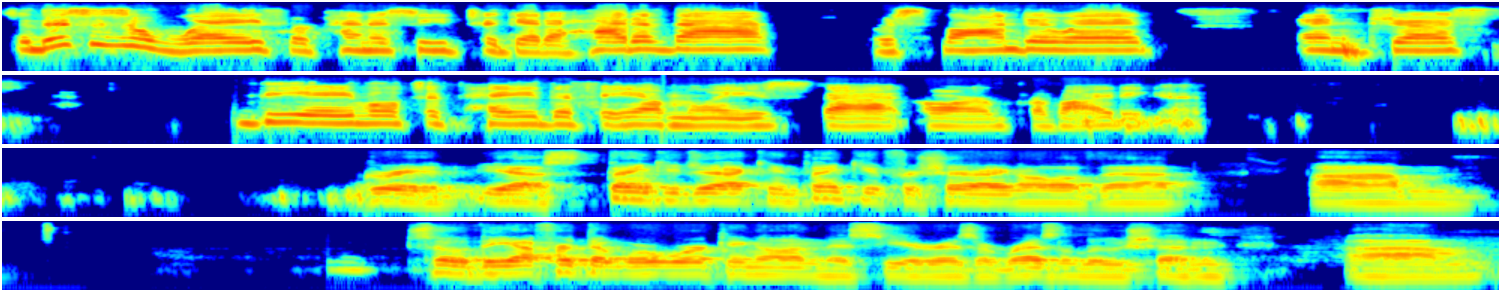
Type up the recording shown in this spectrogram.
So this is a way for Tennessee to get ahead of that, respond to it, and just be able to pay the families that are providing it. Great. Yes. Thank you, Jackie. And thank you for sharing all of that. Um, so the effort that we're working on this year is a resolution. Um,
